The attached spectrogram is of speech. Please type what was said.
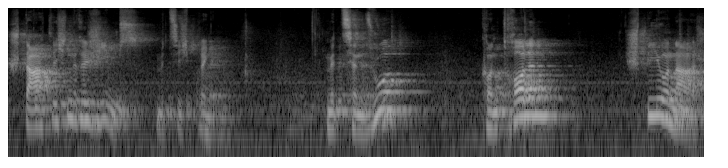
staatlichen Regimes mit sich bringen. Mit Zensur, Kontrollen, Spionage.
